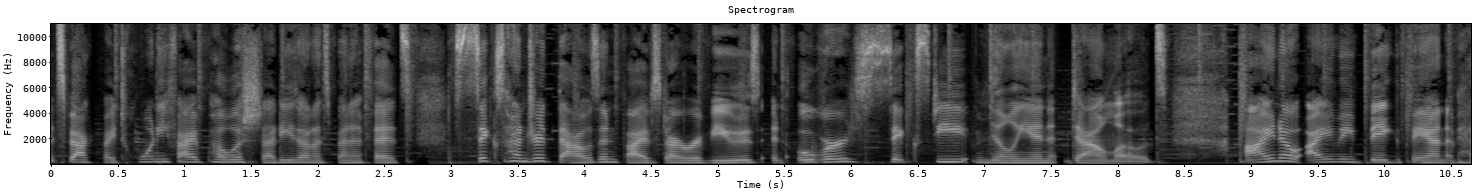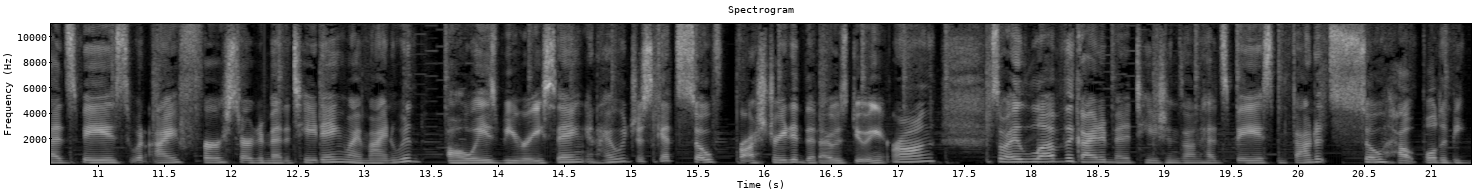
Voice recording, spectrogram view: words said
It's backed by 25 published studies on its benefits, 600,000 five star reviews, and over 60 million downloads. I know I am a big fan of Headspace. When I first started meditating, my mind would always be racing and I would just get so frustrated that I was doing it wrong. So I love the guided meditations on Headspace and found it so helpful to be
